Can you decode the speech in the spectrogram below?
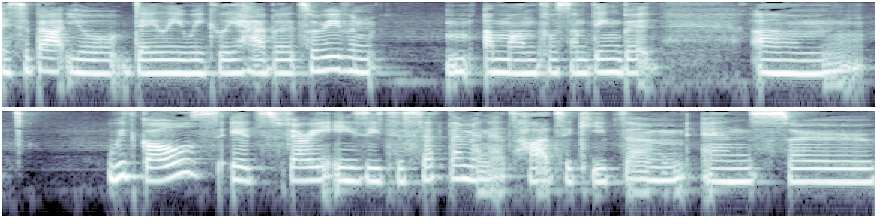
it's about your daily, weekly habits, or even a month or something. But um, with goals, it's very easy to set them and it's hard to keep them. And so,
